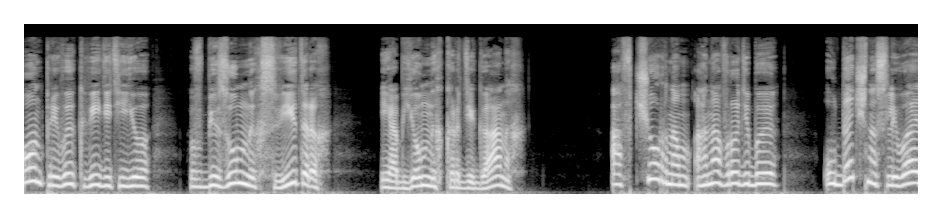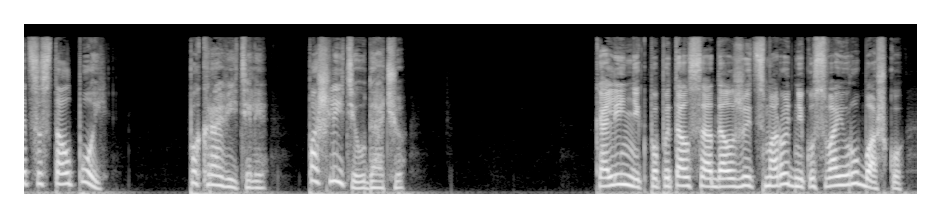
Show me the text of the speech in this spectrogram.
Он привык видеть ее в безумных свитерах и объемных кардиганах. А в черном она вроде бы удачно сливается с толпой. Покровители, пошлите удачу. Калинник попытался одолжить смороднику свою рубашку —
